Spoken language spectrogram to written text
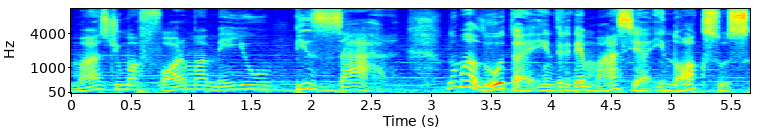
mas de uma forma meio bizarra. Numa luta entre Demacia e Noxus,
